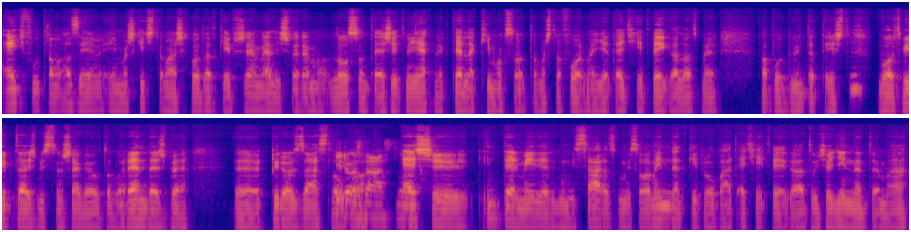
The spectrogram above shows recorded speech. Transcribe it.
egy futam, azért én most kicsit a másik oldalt képviselem, elismerem a Lawson teljesítményét, meg tényleg kimaxoltam most a Forma 1 egy hét vége alatt, mert kapott büntetést, hm. volt virtuális biztonsági autóban, rendesbe, piros zászlóba, piros zászló. eső, intermediate gumi, száraz gumi, szóval mindent kipróbált egy hét vége alatt, úgyhogy innentől már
